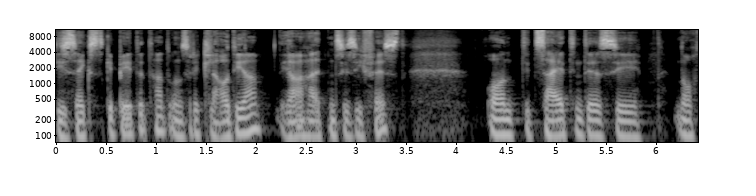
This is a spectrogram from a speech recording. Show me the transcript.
die Sext gebetet hat, unsere Claudia. Ja, halten Sie sich fest. Und die Zeit, in der sie noch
